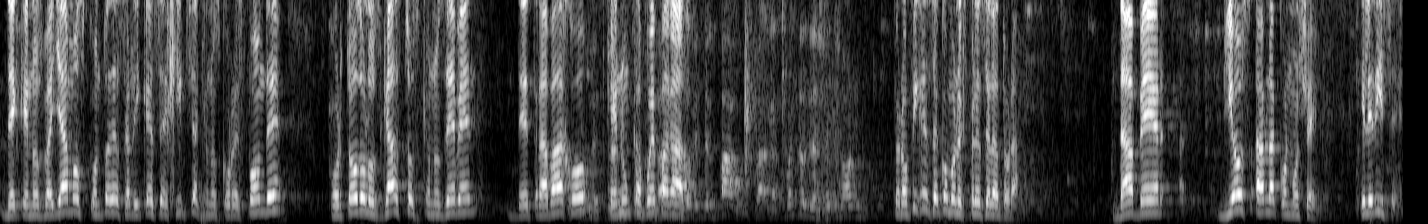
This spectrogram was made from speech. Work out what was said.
de que nos vayamos con toda esa riqueza egipcia que nos corresponde por todos los gastos que nos deben de trabajo que nunca fue pagado. Pero fíjense cómo lo expresa la Torah. Da ver, Dios habla con Moshe y le dice,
